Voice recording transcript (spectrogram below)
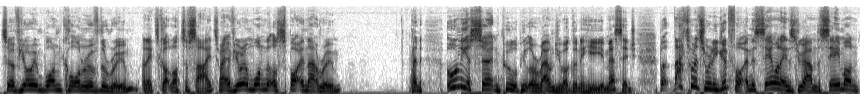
So if you're in one corner of the room and it's got lots of sides, right? If you're in one little spot in that room, and only a certain pool of people around you are going to hear your message. But that's what it's really good for. And the same on Instagram, the same on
